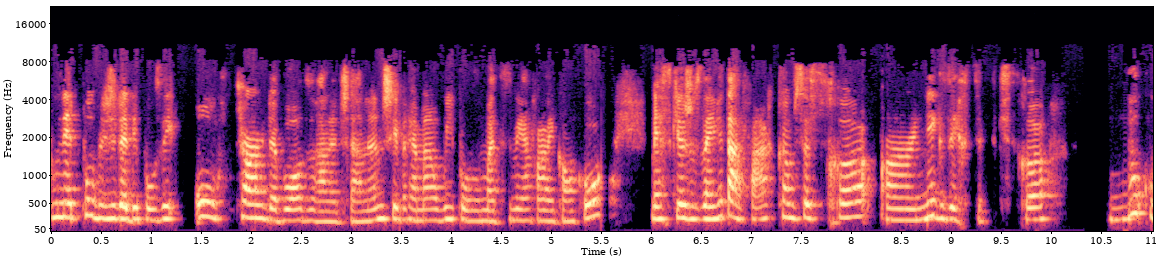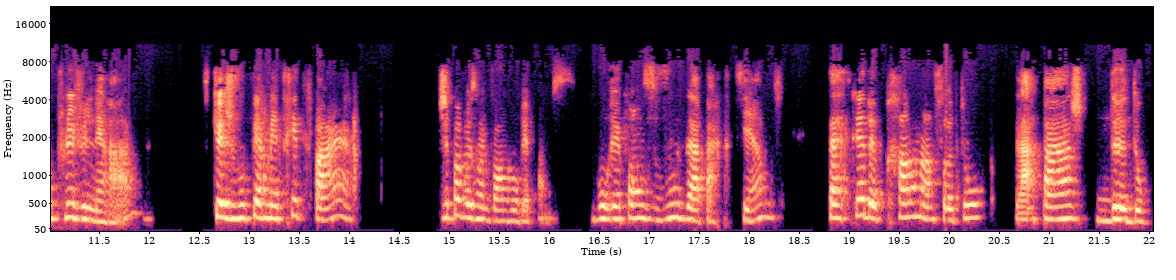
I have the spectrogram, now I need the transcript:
vous n'êtes pas obligé de déposer aucun devoir durant le challenge. C'est vraiment, oui, pour vous motiver à faire les concours. Mais ce que je vous invite à faire, comme ce sera un exercice qui sera beaucoup plus vulnérable, ce que je vous permettrai de faire, j'ai pas besoin de voir vos réponses. Vos réponses vous appartiennent. Ça serait de prendre en photo la page de dos.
